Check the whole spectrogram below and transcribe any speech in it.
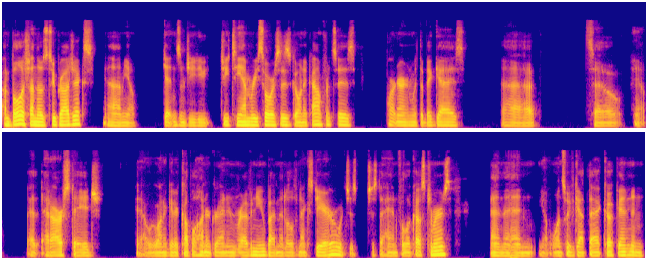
I'm bullish on those two projects. Um, you know, getting some G- GTM resources, going to conferences, partnering with the big guys. Uh, so you know, at, at our stage, you know, we want to get a couple hundred grand in revenue by middle of next year, which is just a handful of customers. And then, you know, once we've got that cooking and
